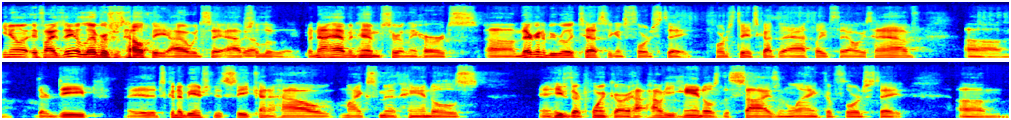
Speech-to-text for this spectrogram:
You know, if Isaiah Livers was healthy, I would say absolutely. Yeah. But not having him certainly hurts. Um, they're going to be really tested against Florida State. Florida State's got the athletes they always have. Um, they're deep. It's going to be interesting to see kind of how Mike Smith handles, and he's their point guard, how, how he handles the size and length of Florida State. Um,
